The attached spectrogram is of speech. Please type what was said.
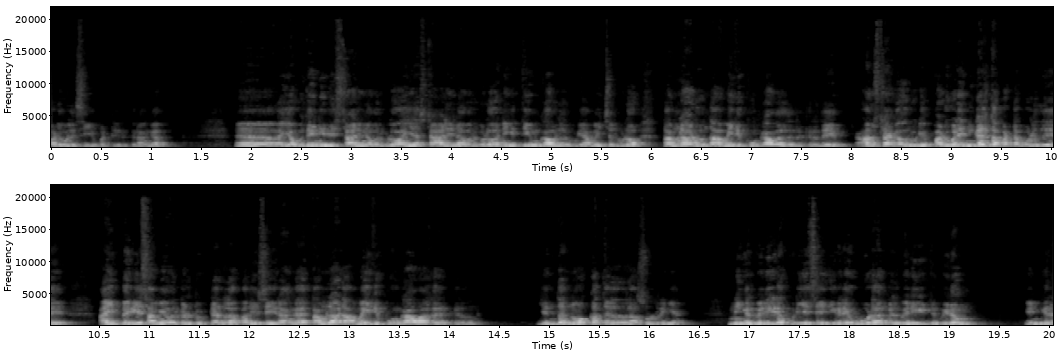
படுகொலை செய்யப்பட்டு இருக்கிறாங்க ஐயா உதயநிதி ஸ்டாலின் அவர்களோ ஐயா ஸ்டாலின் அவர்களோ நீங்கள் திமுகவில் இருக்கக்கூடிய அமைச்சர்களோ தமிழ்நாடு வந்து அமைதி பூங்காவில் இருக்கிறது. ஆம்ஸ்டாங் அவருடைய படுகொலை நிகழ்த்தப்பட்ட பொழுது ஐ பெரியசாமி அவர்கள் ட்விட்டரில் பதிவு செய்கிறாங்க தமிழ்நாடு அமைதி பூங்காவாக இருக்கிறது எந்த நோக்கத்தில் இதெல்லாம் சொல்கிறீங்க நீங்கள் வெளியிடக்கூடிய செய்திகளை ஊடகங்கள் வெளியிட்டு விடும் என்கிற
